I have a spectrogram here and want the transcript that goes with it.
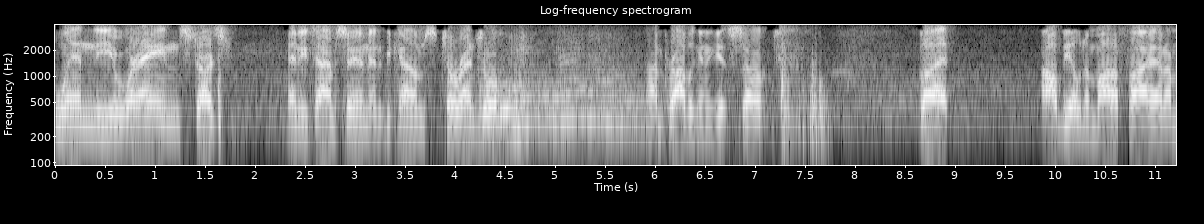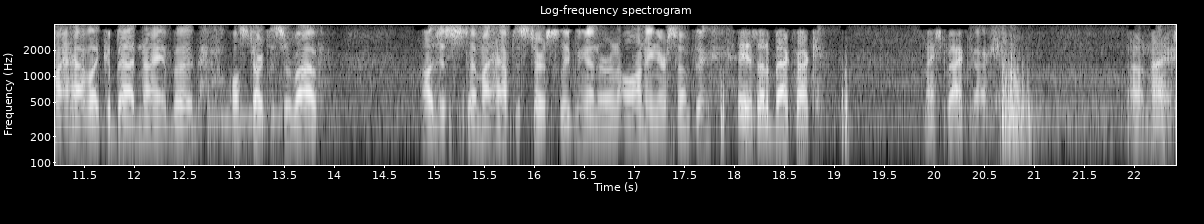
When the rain starts anytime soon and it becomes torrential, I'm probably going to get soaked. But I'll be able to modify it. I might have like a bad night, but I'll start to survive. I'll just, I might have to start sleeping under an awning or something. Hey, is that a backpack? Nice backpack. Oh, nice.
